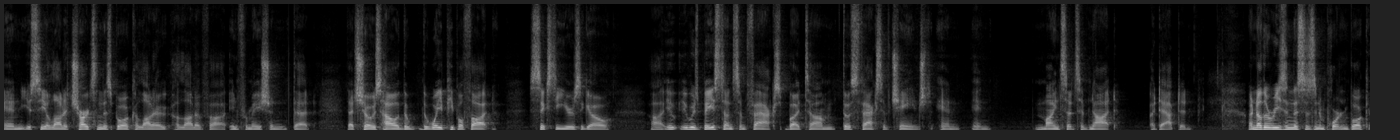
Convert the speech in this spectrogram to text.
And you see a lot of charts in this book, a lot of a lot of uh, information that that shows how the the way people thought 60 years ago. Uh, it, it was based on some facts, but um, those facts have changed, and and mindsets have not adapted. Another reason this is an important book,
